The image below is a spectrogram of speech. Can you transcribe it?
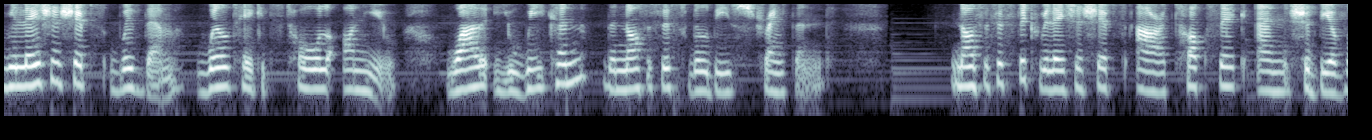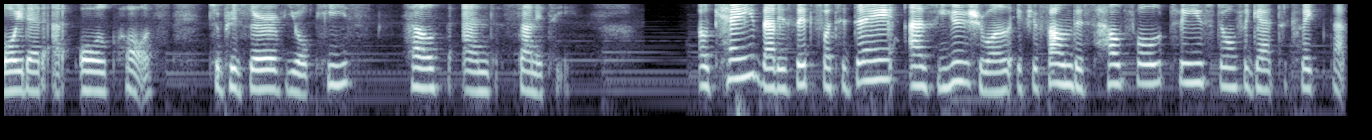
Relationships with them will take its toll on you. While you weaken, the narcissist will be strengthened. Narcissistic relationships are toxic and should be avoided at all costs to preserve your peace health, and sanity. Okay, that is it for today. As usual, if you found this helpful, please don't forget to click that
